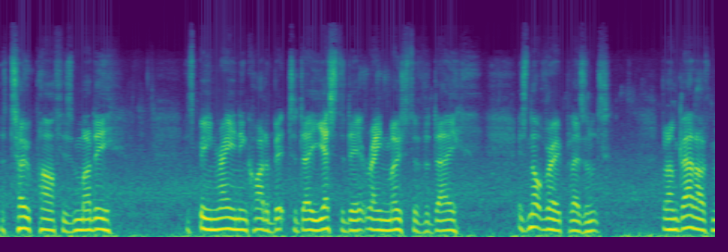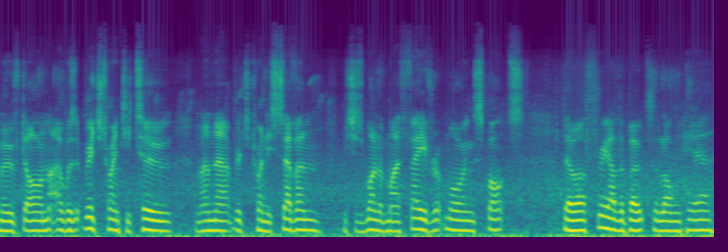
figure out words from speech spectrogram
the towpath is muddy it's been raining quite a bit today. Yesterday it rained most of the day. It's not very pleasant, but I'm glad I've moved on. I was at Bridge 22 and I'm now at Bridge 27, which is one of my favourite mooring spots. There are three other boats along here.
